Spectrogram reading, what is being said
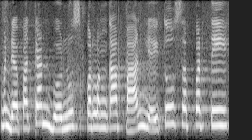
mendapatkan bonus perlengkapan yaitu seperti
